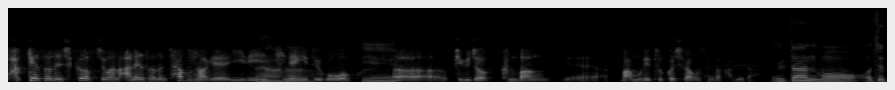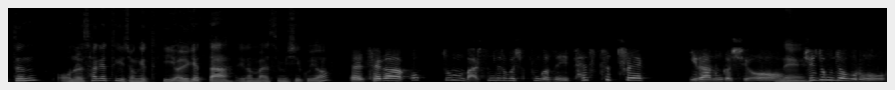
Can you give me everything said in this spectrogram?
밖에서는 시끄럽지만 안에서는 차분하게 일이 아하. 진행이 되고 예. 어, 비교적 금방 예, 마무리 될 것이라고 생각합니다. 일단 뭐 어쨌든 오늘 사개특위 정개특위 열겠다 이런 말씀이시고요. 네, 제가 꼭 좀 말씀드리고 싶은 것은 이 패스트 트랙이라는 것이요. 네. 최종적으로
